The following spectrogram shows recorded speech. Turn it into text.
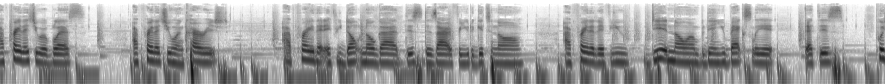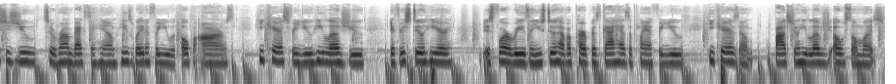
I pray that you were blessed. I pray that you were encouraged. I pray that if you don't know God, this desire for you to get to know Him. I pray that if you did know Him, but then you backslid, that this pushes you to run back to Him. He's waiting for you with open arms. He cares for you. He loves you. If you're still here, it's for a reason. You still have a purpose. God has a plan for you. He cares about you and He loves you oh so much.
